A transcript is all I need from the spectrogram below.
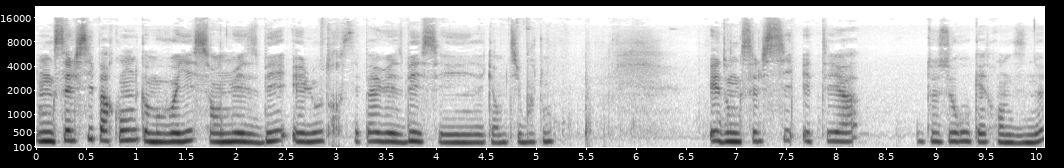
Donc celle-ci par contre comme vous voyez c'est en USB et l'autre c'est pas USB c'est avec un petit bouton. Et donc celle-ci était à 2,99€.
